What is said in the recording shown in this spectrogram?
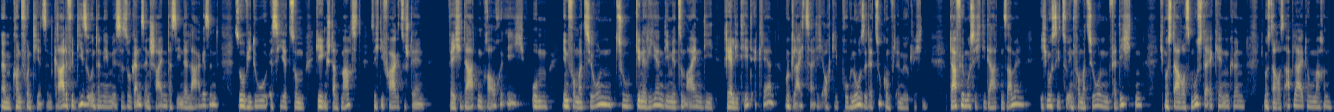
ähm, konfrontiert sind. Gerade für diese Unternehmen ist es so ganz entscheidend, dass sie in der Lage sind, so wie du es hier zum Gegenstand machst, sich die Frage zu stellen, welche Daten brauche ich, um Informationen zu generieren, die mir zum einen die Realität erklären und gleichzeitig auch die Prognose der Zukunft ermöglichen. Dafür muss ich die Daten sammeln, ich muss sie zu Informationen verdichten, ich muss daraus Muster erkennen können, ich muss daraus Ableitungen machen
